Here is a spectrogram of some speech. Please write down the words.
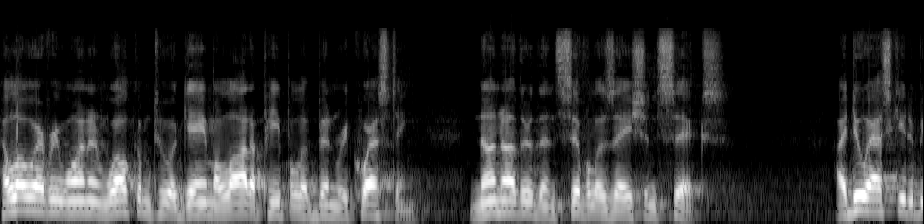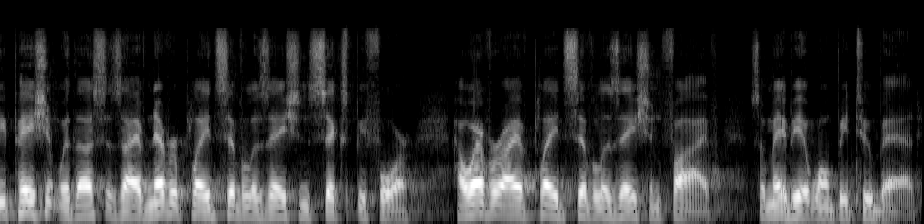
Hello, everyone, and welcome to a game a lot of people have been requesting, none other than Civilization 6. I do ask you to be patient with us as I have never played Civilization 6 before. However, I have played Civilization 5, so maybe it won't be too bad.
